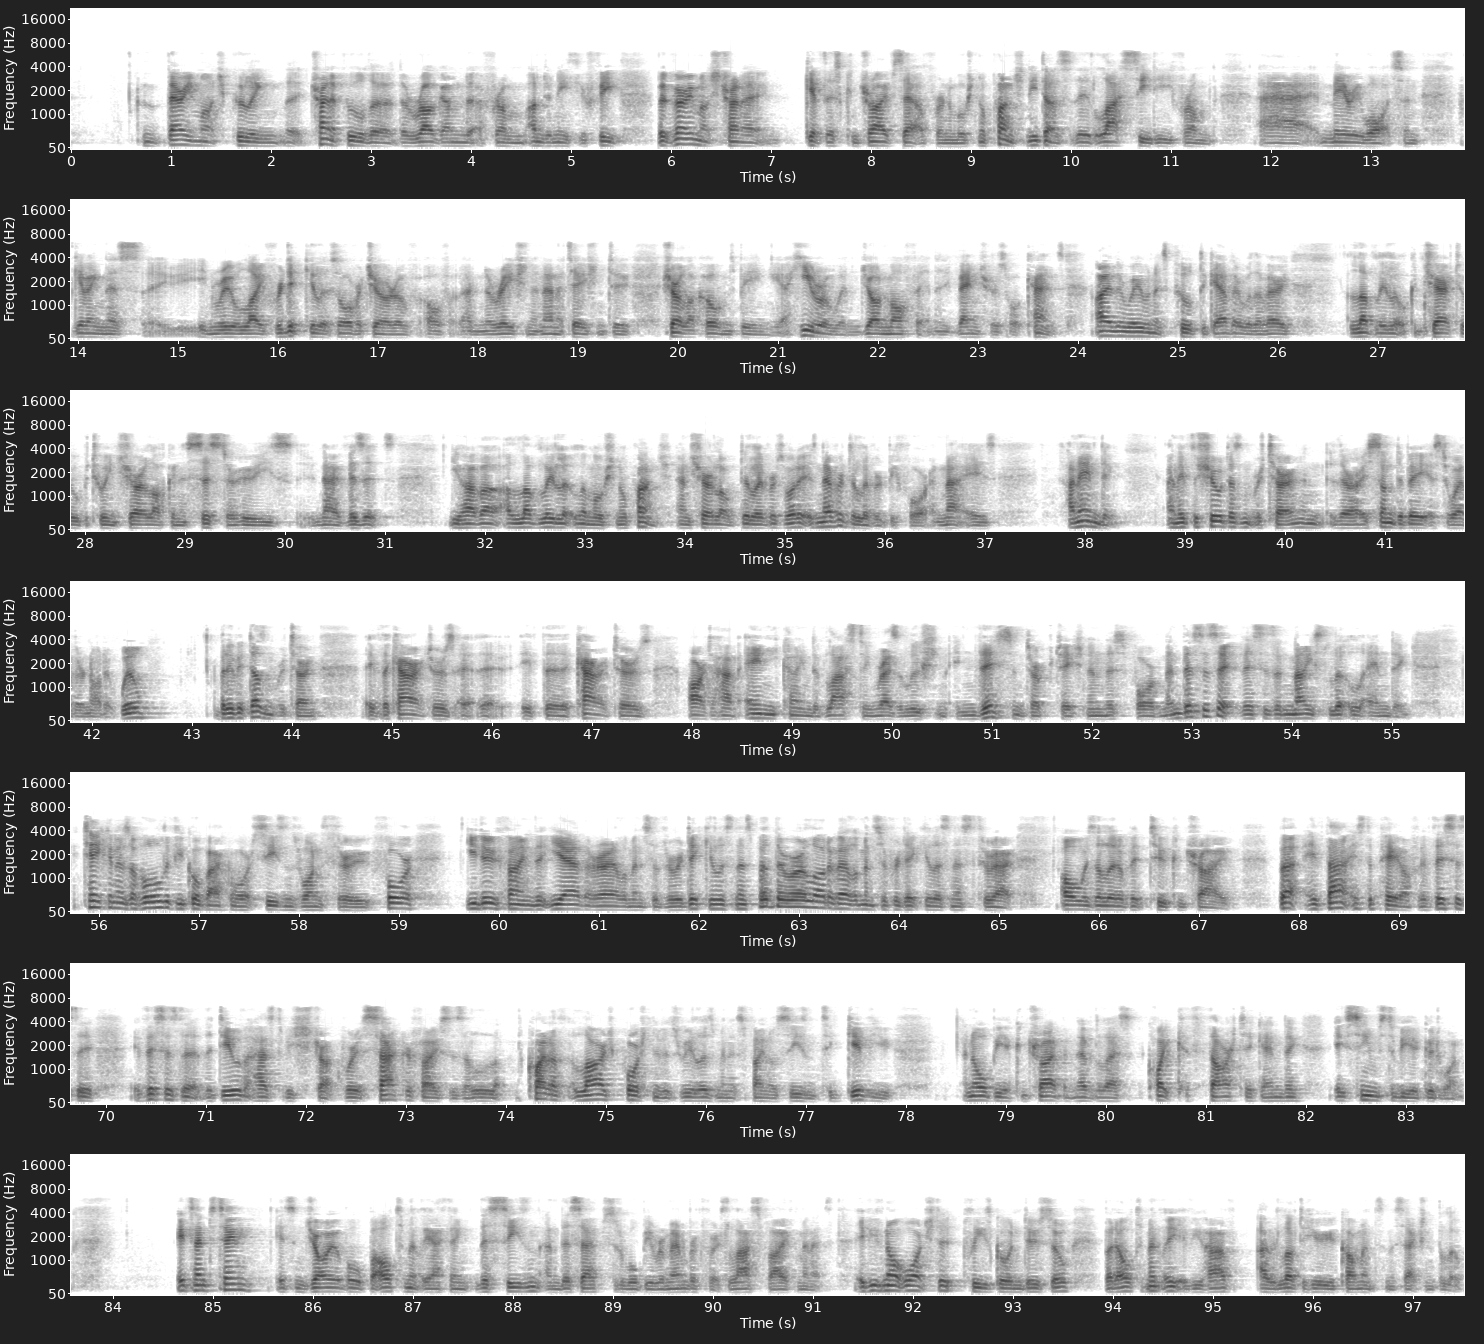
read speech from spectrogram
very much pulling, trying to pull the, the rug under, from underneath your feet, but very much trying to give this contrived setup for an emotional punch. And he does the last CD from uh, Mary Watson, giving this uh, in real life ridiculous overture of, of a narration and annotation to Sherlock Holmes being a hero and John Moffat and the adventures what counts. Either way, when it's pulled together with a very lovely little concerto between Sherlock and his sister, who he's now visits. You have a, a lovely little emotional punch, and Sherlock delivers what it has never delivered before, and that is an ending. And if the show doesn't return, and there is some debate as to whether or not it will, but if it doesn't return, if the characters, uh, uh if the characters are to have any kind of lasting resolution in this interpretation, in this form, then this is it. This is a nice little ending taken as a whole, if you go back and watch seasons one through four, you do find that, yeah, there are elements of the ridiculousness, but there were a lot of elements of ridiculousness throughout. Always a little bit too contrived. But if that is the payoff, if this is the if this is the, the deal that has to be struck, where it sacrifices a quite a, a large portion of its realism in its final season to give you an albeit contrived but nevertheless quite cathartic ending, it seems to be a good one. It's entertaining, it's enjoyable, but ultimately, I think this season and this episode will be remembered for its last five minutes. If you've not watched it, please go and do so. But ultimately, if you have, I would love to hear your comments in the section below.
